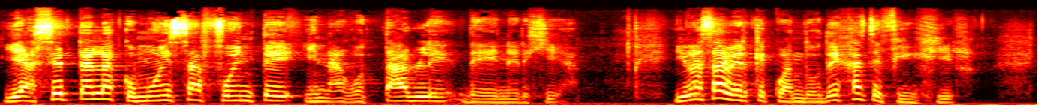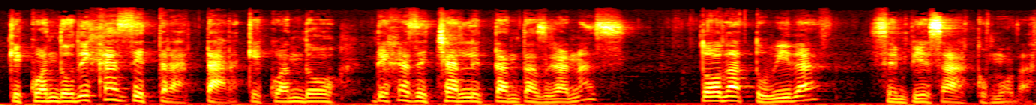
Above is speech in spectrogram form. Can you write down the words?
y acéptala como esa fuente inagotable de energía. Y vas a ver que cuando dejas de fingir, que cuando dejas de tratar, que cuando dejas de echarle tantas ganas, toda tu vida se empieza a acomodar.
